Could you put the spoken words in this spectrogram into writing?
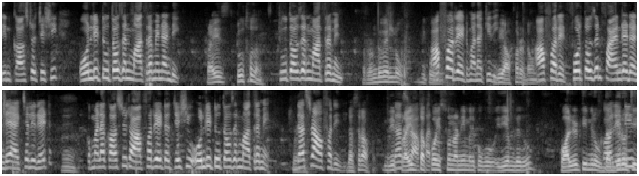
దీని కాస్ట్ వచ్చేసి ఓన్లీ టూ థౌజండ్ మాత్రమేనండి. Price two thousand. Two thousand మాత్రమే. రెండు మీకు ఆఫర్ రేట్ మనకి ఇది offer offer rate four thousand five hundred అండి యాక్చువల్లీ రేట్. మన కాస్ట్ ఆఫర్ రేట్ వచ్చేసి ఓన్లీ టూ థౌజండ్ మాత్రమే. దసరా ఆఫర్ ఇది. దసరా. ఇది ప్రైస్. తక్కువ ఇస్తున్నాను మీకు ఇది ఏం లేదు. క్వాలిటీ మీరు దగ్గర వచ్చి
